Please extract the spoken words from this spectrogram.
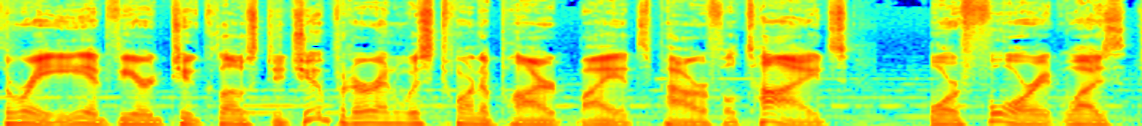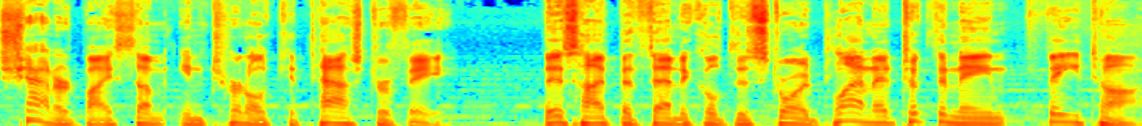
3. It veered too close to Jupiter and was torn apart by its powerful tides. Or 4. It was shattered by some internal catastrophe. This hypothetical destroyed planet took the name Phaeton,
